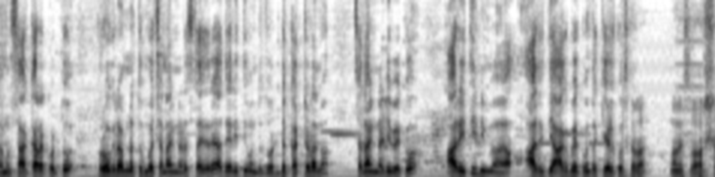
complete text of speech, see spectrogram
ನಮಗೆ ಸಹಕಾರ ಕೊಟ್ಟು ಪ್ರೋಗ್ರಾಮ್ನ ತುಂಬ ಚೆನ್ನಾಗಿ ನಡೆಸ್ತಾ ಇದ್ದಾರೆ. ಅದೇ ರೀತಿ ಒಂದು ದೊಡ್ಡ ಕಟ್ಟಡನೂ ಚೆನ್ನಾಗಿ ನಡಿಬೇಕು. ಆ ರೀತಿ ನಿಮ್ಮ, ಆ ರೀತಿ ಆಗಬೇಕು ಅಂತ ಕೇಳ್ಕೋಸ್ಕರ ನನ್ನ ಹೆಸರು ಹರ್ಷ.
